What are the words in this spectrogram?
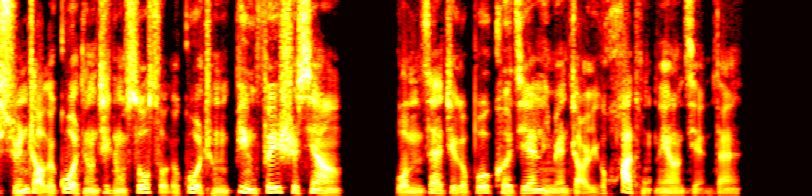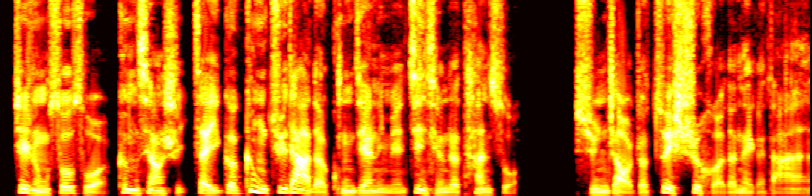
寻找的过程，这种搜索的过程，并非是像我们在这个播客间里面找一个话筒那样简单。这种搜索更像是在一个更巨大的空间里面进行着探索，寻找着最适合的那个答案。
